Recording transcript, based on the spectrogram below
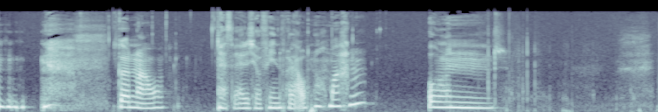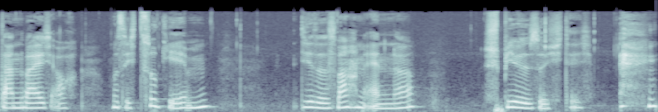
genau. Das werde ich auf jeden Fall auch noch machen. Und dann war ich auch, muss ich zugeben, dieses Wochenende spielsüchtig.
